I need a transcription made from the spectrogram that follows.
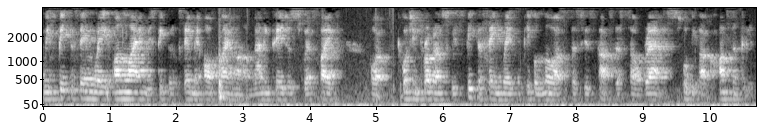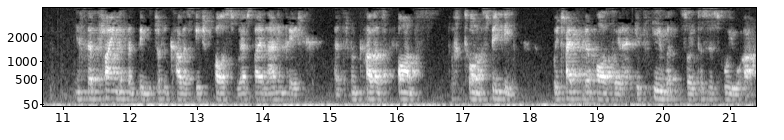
we speak the same way online, we speak the same way offline on our landing pages, websites, or coaching programs. We speak the same way so people know us. This is us, this is our brand, this is who we are constantly. Instead of trying different things, different colors, each post, website, landing page has different colors, fonts, tone of speaking we try to put it all so that it's even. So this is who you are.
